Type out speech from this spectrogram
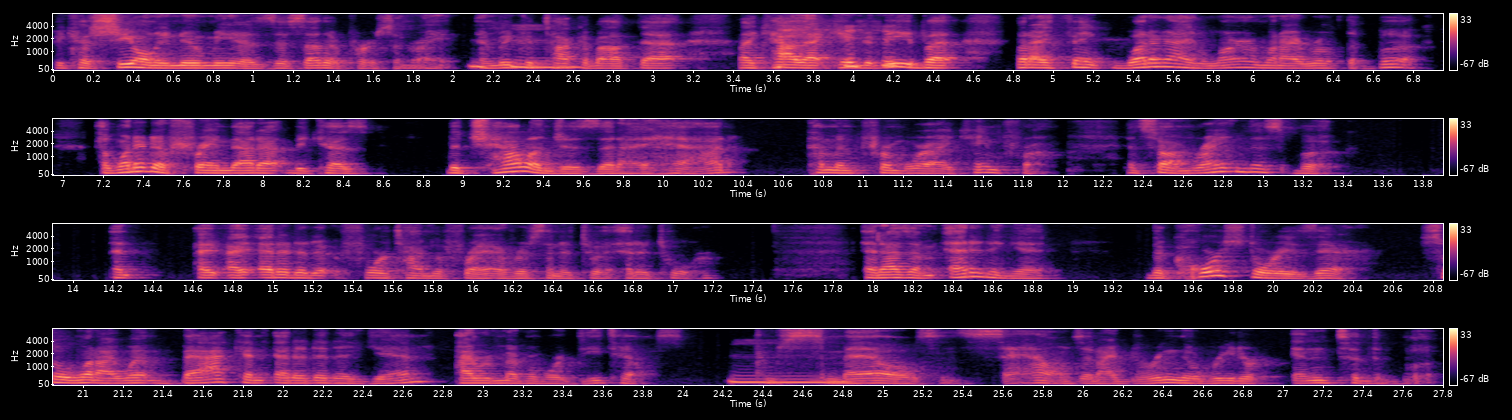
because she only knew me as this other person, right? And we could talk mm-hmm. about that, like how that came to be. But but I think what did I learn when I wrote the book? I wanted to frame that up because the challenges that I had coming from where I came from. And so I'm writing this book and I, I edited it four times before I ever sent it to an editor. And as I'm editing it, the core story is there. So when I went back and edited it again, I remember more details from Mm. smells and sounds. And I bring the reader into the book,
